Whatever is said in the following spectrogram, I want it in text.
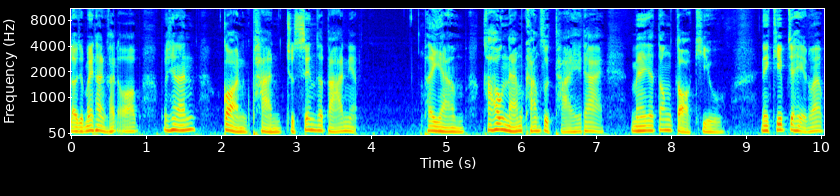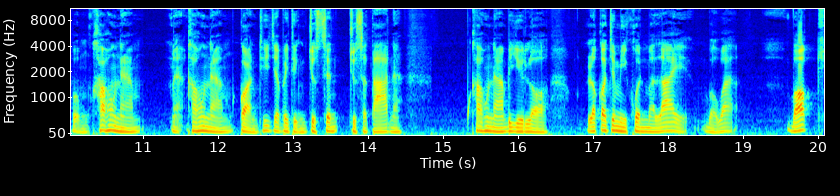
เราจะไม่ทันคัตออฟเพราะฉะนั้นก่อนผ่านจุดเส้นสตาร์ทเนี่ยพยายามเข้าห้องน้ำครั้งสุดท้ายให้ได้ แม้จะต้องต่อคิว ในคลิปจะเห็นว่าผมเข้าห้องน้ำนะเข้าห้องน้ำก่อนที่จะไปถึงจุดเส้นจุดสตาร์ทนะเข้าห้องน้ำไปยืนรอ แล้วก็จะมีคนมาไล่บอกว่าบล็อก K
